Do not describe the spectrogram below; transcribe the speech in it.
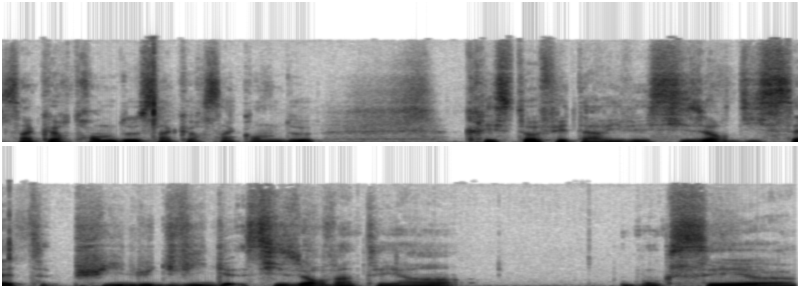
5h32, 5h52. Christophe est arrivé 6h17, puis Ludwig 6h21. Donc c'est, euh,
